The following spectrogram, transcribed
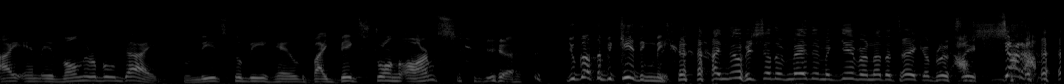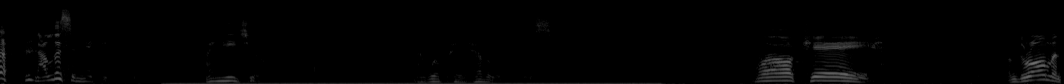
I am a vulnerable guy who needs to be held by big, strong arms. yeah. You got to be kidding me. I knew we should have made him a giver, not a taker, Brucey. Oh, shut up! now listen, Nikki. I need you. Will pay heavily for this. Okay. And Roman,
